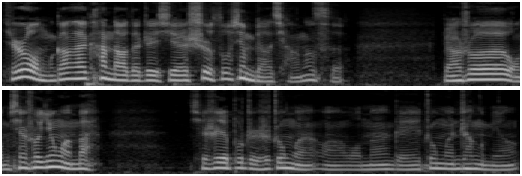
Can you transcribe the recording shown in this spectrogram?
其实我们刚才看到的这些世俗性比较强的词，比方说，我们先说英文吧。其实也不只是中文啊，我们给中文正个名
